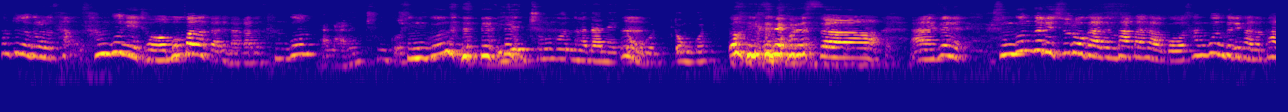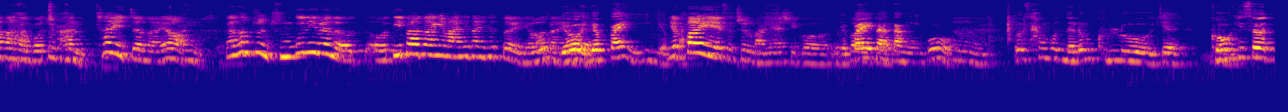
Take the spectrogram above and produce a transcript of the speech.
삼촌은 그러면 사, 상군이 저 먼바닥까지 나가는 상군? 아, 나는 중군 중군? 이제 중군 하단에 똥군 똥군 똥군 해버렸어. 아 그러면 중군들이 주로 가는 바닥하고 상군들이 가는 바닥하고 아, 좀 차이. 차이 있잖아요. 아니, 그러니까 삼촌 중군이면 어, 어디 바닥에 많이 다니셨어요? 요, 여바위. 여, 옆바위 옆바위 옆바위에서 주로 많이 하시고. 옆바위 바닥이고 응. 또 상군들은 글로 이제 거기서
